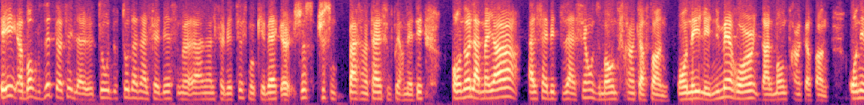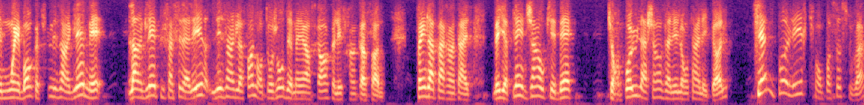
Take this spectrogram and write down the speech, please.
Et euh, bon, vous dites le taux, taux d'analphabétisme analphabétisme au Québec, euh, juste, juste une parenthèse, si vous permettez. On a la meilleure alphabétisation du monde francophone. On est les numéros un dans le monde francophone. On est moins bon que tous les Anglais, mais l'anglais est plus facile à lire. Les anglophones ont toujours des meilleurs scores que les francophones. Fin de la parenthèse. Mais il y a plein de gens au Québec qui n'ont pas eu la chance d'aller longtemps à l'école, qui n'aiment pas lire, qui font pas ça souvent.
